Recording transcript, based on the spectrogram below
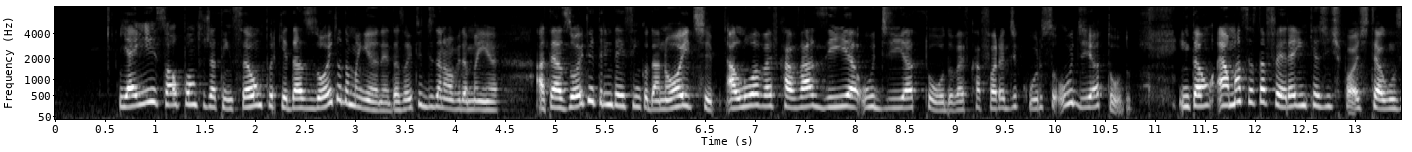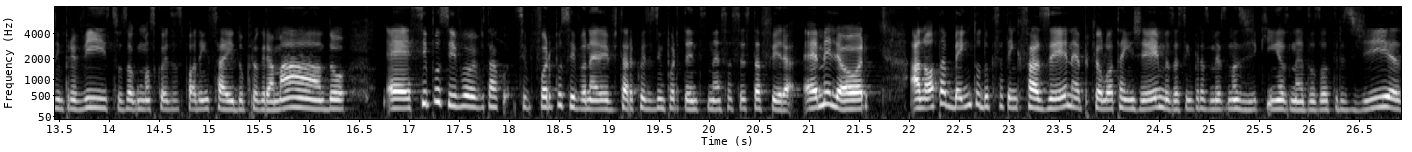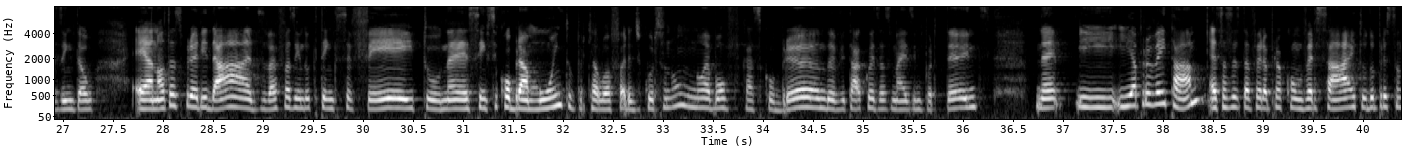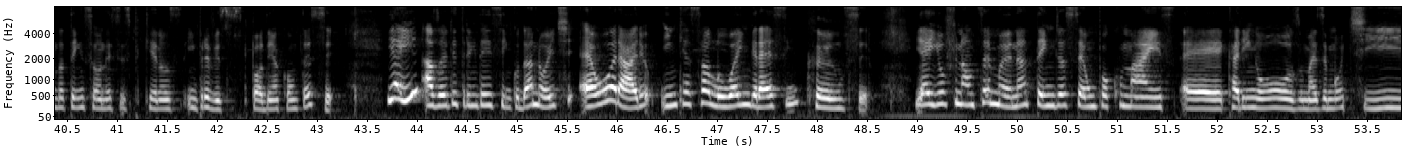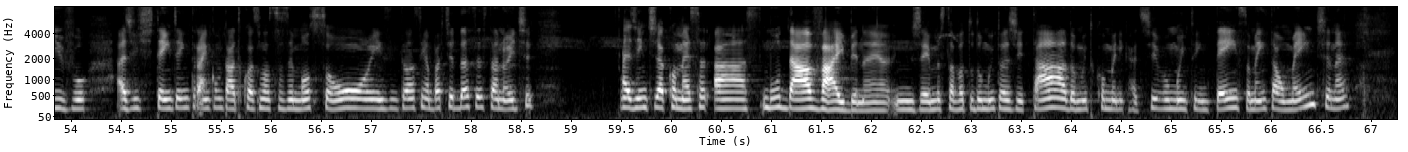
E aí, só o ponto de atenção, porque das 8 da manhã, né, das 8 e 19 da manhã até as 8h35 da noite, a lua vai ficar vazia o dia todo, vai ficar fora de curso o dia todo. Então, é uma sexta-feira em que a gente pode ter alguns imprevistos, algumas coisas podem sair do programado. É, se possível, evitar, se for possível, né, evitar coisas importantes nessa sexta-feira é melhor. Anota bem tudo que você tem que fazer, né, porque a lua tá em gêmeos, é sempre as mesmas diquinhas, né, dos outros dias. Então, é, anota as prioridades, vai fazendo o que tem que ser feito, né, sem se cobrar muito, porque a lua fora de curso não, não é bom ficar se cobrando evitar coisas mais importantes, né? E, e aproveitar essa sexta-feira para conversar e tudo prestando atenção nesses pequenos imprevistos que podem acontecer. E aí, às 8h35 da noite, é o horário em que essa lua ingressa em câncer. E aí, o final de semana tende a ser um pouco mais é, carinhoso, mais emotivo. A gente tende a entrar em contato com as nossas emoções. Então, assim, a partir da sexta-noite, a gente já começa a mudar a vibe, né? Em Gêmeos estava tudo muito agitado, muito comunicativo, muito intenso mentalmente, né?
